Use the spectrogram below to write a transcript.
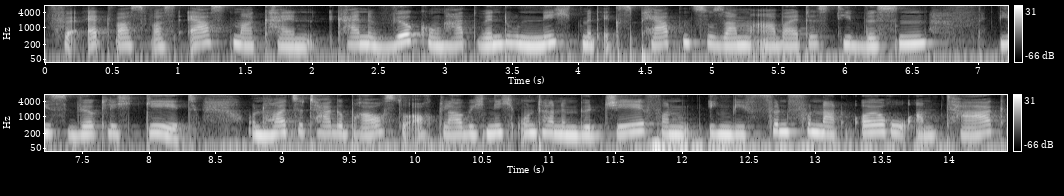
für etwas, was erstmal kein, keine Wirkung hat, wenn du nicht mit Experten zusammenarbeitest, die wissen, wie es wirklich geht. Und heutzutage brauchst du auch, glaube ich, nicht unter einem Budget von irgendwie 500 Euro am Tag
